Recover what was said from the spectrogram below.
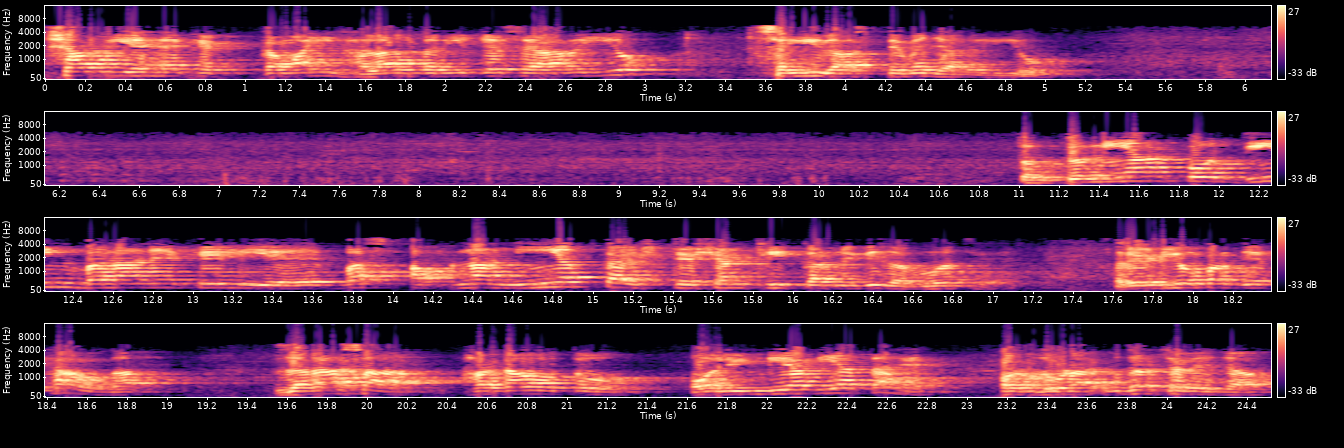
شرط یہ ہے کہ کمائی حلال طریقے سے آ رہی ہو، صحیح راستے میں جا رہی ہو۔ تو دنیا کو دین بنانے کے لیے بس اپنا نیت کا اسٹیشن ٹھیک کرنے کی ضرورت ہے۔ ریڈیو پر دیکھا ہوگا، ذرا سا ہٹاؤ تو آل انڈیا بھی آتا ہے اور تھوڑا ادھر چلے جاؤ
